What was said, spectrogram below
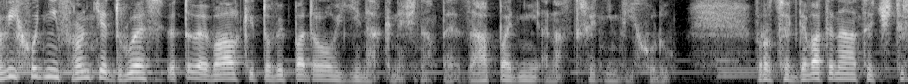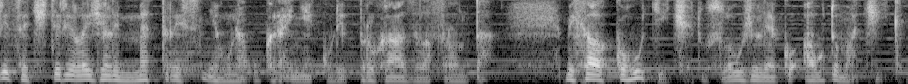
Na východní frontě druhé světové války to vypadalo jinak než na té západní a na středním východu. V roce 1944 ležely metry sněhu na Ukrajině, kudy procházela fronta. Michal Kohutič tu sloužil jako automačík.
